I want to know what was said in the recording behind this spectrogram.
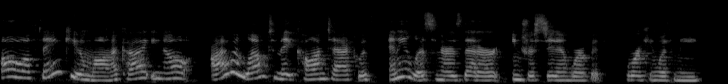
Oh, well, thank you, Monica. You know, I would love to make contact with any listeners that are interested in work with working with me.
